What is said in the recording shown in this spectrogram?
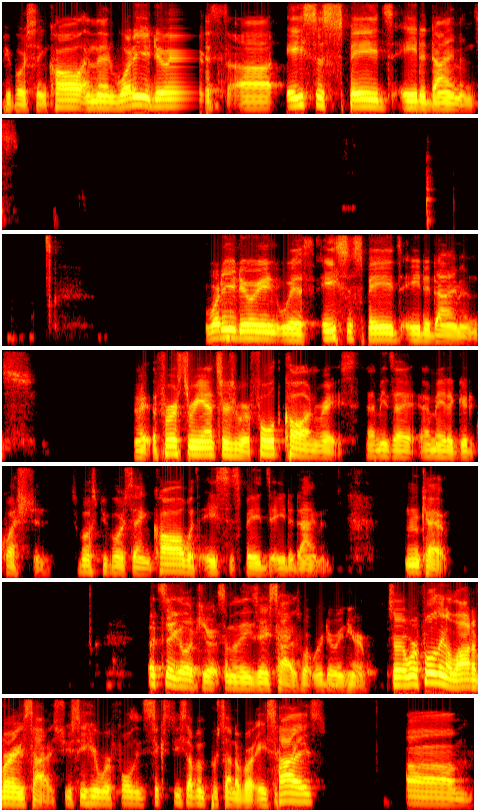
people are saying call. And then what are you doing with uh, ace of spades, eight of diamonds? What are you doing with ace of spades, eight of diamonds? All right, the first three answers were fold, call, and raise. That means I, I made a good question. So most people are saying call with ace of spades, eight of diamonds. Okay. Let's take a look here at some of these ace highs, what we're doing here. So we're folding a lot of our ace highs. You see here, we're folding 67% of our ace highs. Um,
